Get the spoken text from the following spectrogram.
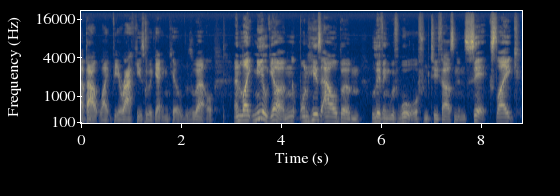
about like the Iraqis who are getting killed as well. And like Neil Young on his album Living with War from 2006, like,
